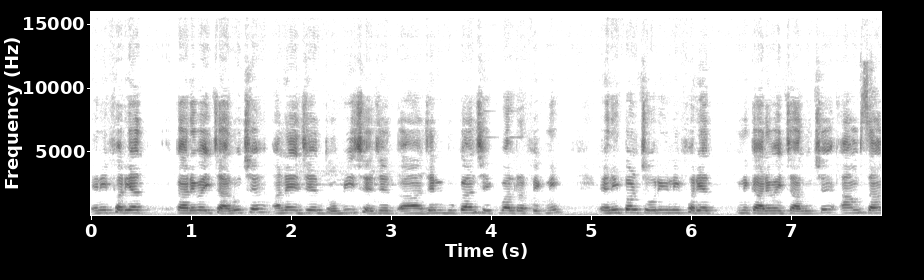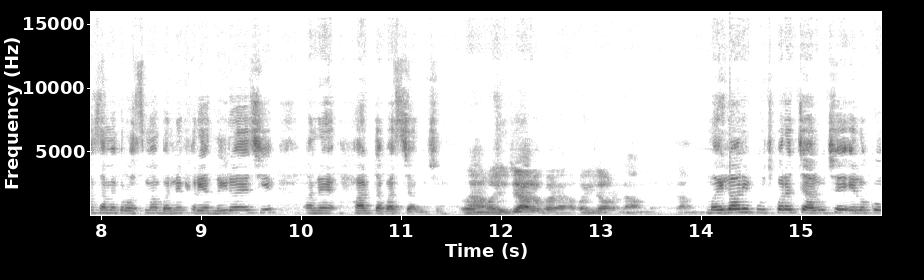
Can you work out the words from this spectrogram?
એની ફરિયાદ કાર્યવાહી ચાલુ છે અને જે ધોબી છે, જે જેની દુકાન છે ઇકબાલ રફીકની એની પણ ચોરીની ફરિયાદની કાર્યવાહી ચાલુ છે. આમ સામ સામે ક્રોસમાં બંને ફરિયાદ લઈ રહ્યા છીએ અને હાલ તપાસ ચાલુ છે. મહિલાઓના પૂછપરછ ચાલુ છે. એ લોકો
